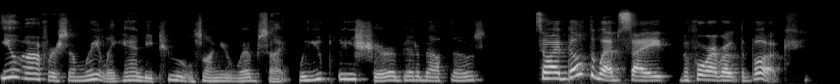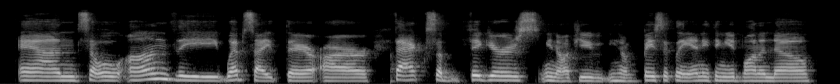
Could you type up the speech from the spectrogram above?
You offer some really handy tools on your website. Will you please share a bit about those? So, I built the website before I wrote the book. And so on the website, there are facts of figures, you know, if you, you know, basically anything you'd want to know,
